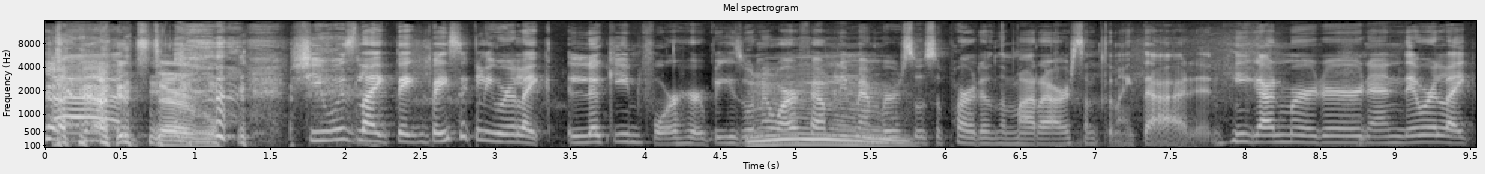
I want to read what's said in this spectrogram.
Uh, it's terrible. she was like they basically were like looking for her because one of our family Mm. members was a part of the Mara or something like that and he got murdered and they were like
